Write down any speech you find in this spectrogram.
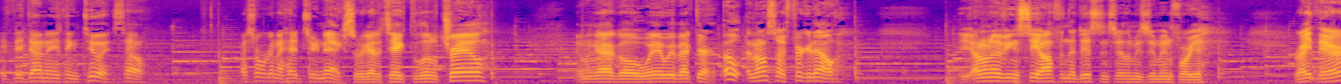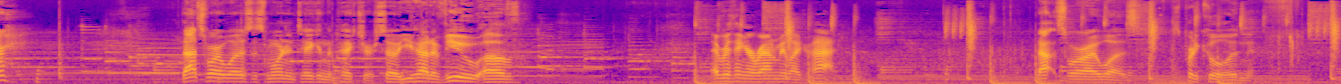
if they've done anything to it. So that's where we're gonna head to next. So we gotta take the little trail and we gotta go way, way back there. Oh, and also I figured out, I don't know if you can see off in the distance here, let me zoom in for you. Right there, that's where I was this morning taking the picture. So you had a view of everything around me like that. That's where I was. It's pretty cool, isn't it?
